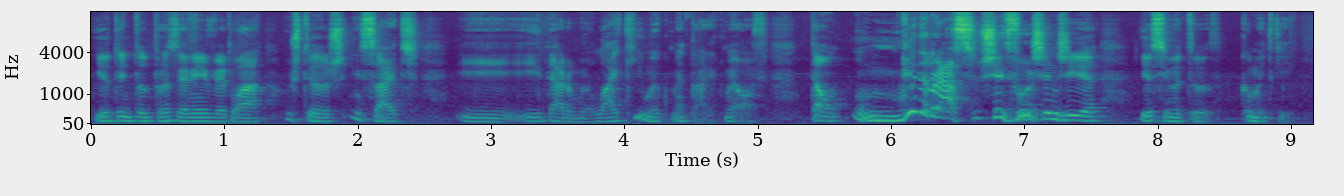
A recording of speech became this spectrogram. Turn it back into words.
e eu tenho todo o prazer em ver lá os teus insights e, e, dar o meu like e o meu comentário, como é óbvio. Então, um grande abraço, cheio de força, energia e acima de tudo, com muito aqui.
